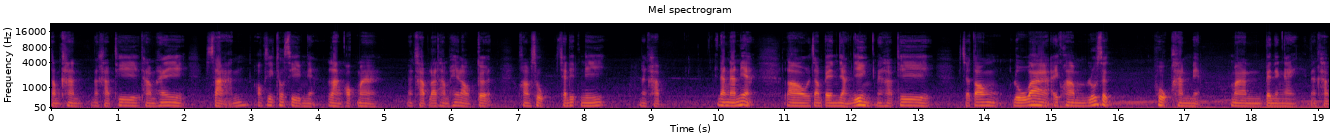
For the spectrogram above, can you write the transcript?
สำคัญนะครับที่ทำให้สารออกซิโทซินเนี่ยหลั่งออกมานะครับแล้วทำให้เราเกิดความสุขชนิดนี้นะครับ ดังนั้นเนี่ยเราจำเป็นอย่างยิ่งนะครับที่จะต้องรู้ว่าไอความรู้สึกผูกพันเนี่ยมันเป็นยังไงนะครับ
